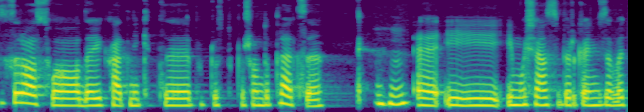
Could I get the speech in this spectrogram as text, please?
wzrosło delikatnie, kiedy po prostu poszłam do pracy. Mhm. E, I, I musiałam sobie organizować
